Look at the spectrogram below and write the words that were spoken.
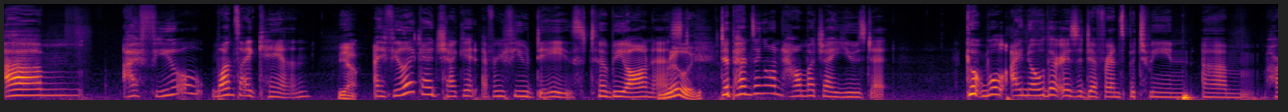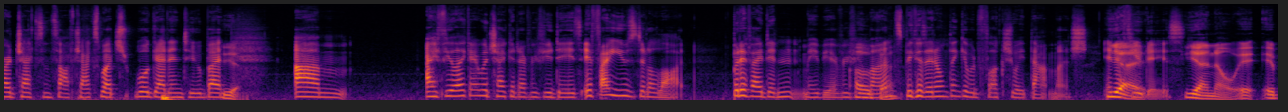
Um, I feel once I can, Yeah. I feel like I check it every few days, to be honest. Really? Depending on how much I used it. Well, I know there is a difference between um, hard checks and soft checks, which we'll get into, but Yeah. um, I feel like I would check it every few days if I used it a lot. But if I didn't, maybe every few Okay. months, because I don't think it would fluctuate that much in yeah, a few days. Yeah, no, it, it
